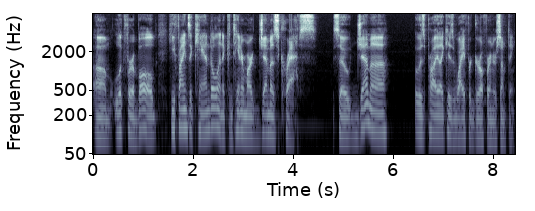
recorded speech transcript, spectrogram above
um, look for a bulb. He finds a candle and a container marked Gemma's Crafts. So Gemma was probably like his wife or girlfriend or something.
